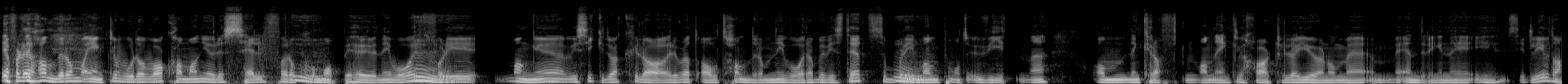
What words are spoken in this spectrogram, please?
ja for det handler om egentlig hvordan, hva kan man gjøre selv for å mm. komme opp i høyere nivåer. Mm. Fordi mange, Hvis ikke du er klar over at alt handler om nivåer av bevissthet, så blir mm. man på en måte uvitende om den kraften man egentlig har til å gjøre noe med, med endringene i, i, sitt liv. da.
